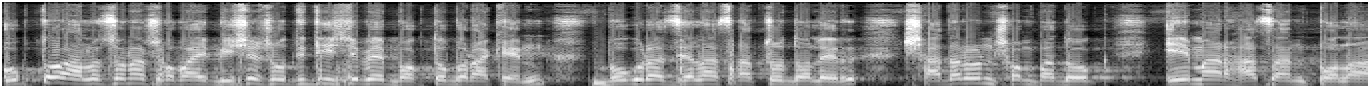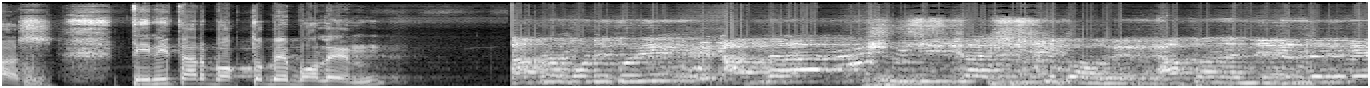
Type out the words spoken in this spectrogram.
উক্ত আলোচনা সভায় বিশেষ অতিথি হিসেবে বক্তব্য রাখেন বগুড়া জেলা ছাত্র দলের সাধারণ সম্পাদক এম আর হাসান পলাশ। তিনি তার বক্তব্যে বলেন আমরা মনে করি আপনারা সুশিক্ষায় শিক্ষিত হবেন। আপনারা নিজেদেরকে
